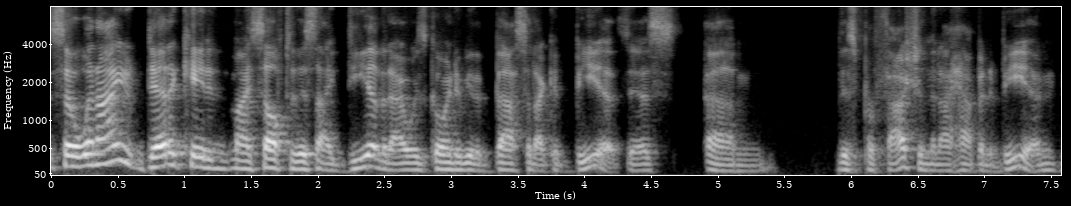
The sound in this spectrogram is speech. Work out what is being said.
so when i dedicated myself to this idea that i was going to be the best that i could be at this um, this profession that i happen to be in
